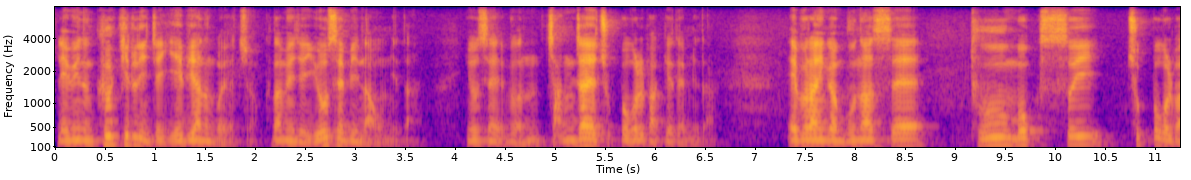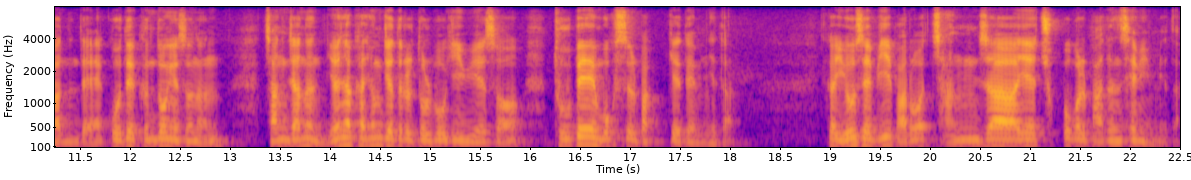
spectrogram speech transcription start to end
레위는 그 길을 이제 예비하는 거였죠. 그 다음에 이제 요셉이 나옵니다. 요셉은 장자의 축복을 받게 됩니다. 에브라임과 문하세 두 몫의 축복을 받는데 고대 근동에서는 장자는 연약한 형제들을 돌보기 위해서 두 배의 몫을 받게 됩니다. 그러니까 요셉이 바로 장자의 축복을 받은 셈입니다.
